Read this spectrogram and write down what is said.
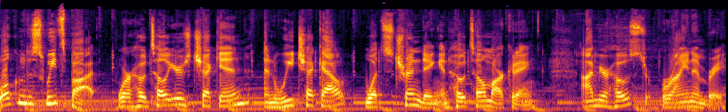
Welcome to Sweet Spot, where hoteliers check in and we check out what's trending in hotel marketing. I'm your host, Ryan Embry.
